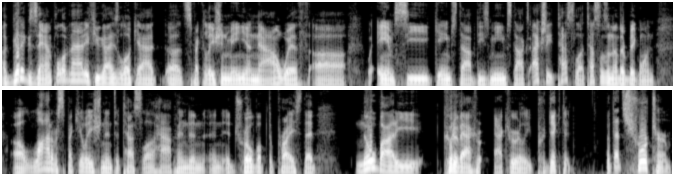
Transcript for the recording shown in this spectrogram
A good example of that, if you guys look at uh, speculation mania now with, uh, with AMC, GameStop, these meme stocks, actually Tesla. Tesla's another big one. A lot of speculation into Tesla happened, and, and it drove up the price that nobody could have ac- accurately predicted. But that's short term.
